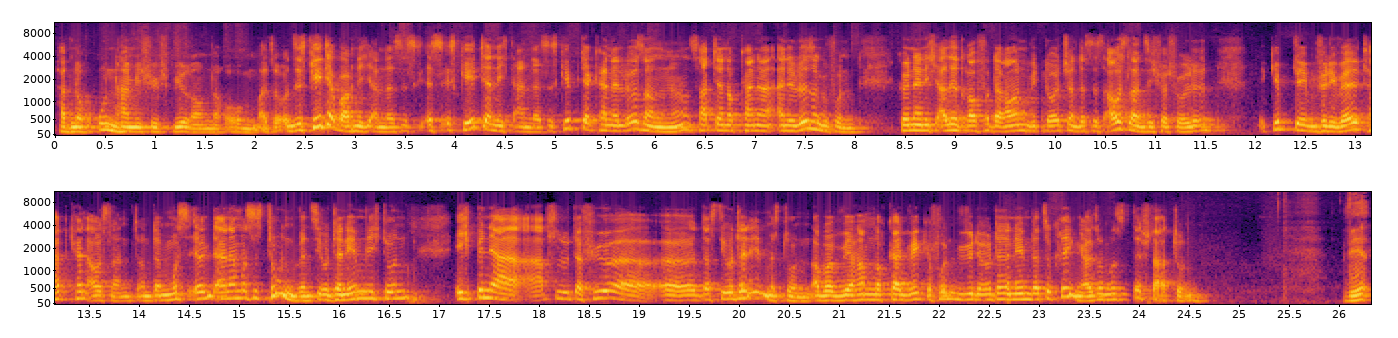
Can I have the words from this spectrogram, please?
hat noch unheimlich viel Spielraum nach oben. Also, und es geht ja aber auch nicht anders. Es, es, es geht ja nicht anders. Es gibt ja keine Lösung. Ne? Es hat ja noch keiner eine Lösung gefunden. Können ja nicht alle darauf vertrauen, wie Deutschland, dass das Ausland sich verschuldet. Gibt eben für die Welt, hat kein Ausland. Und dann muss irgendeiner muss es tun. Wenn es die Unternehmen nicht tun, ich bin ja absolut dafür, äh, dass die Unternehmen es tun. Aber wir haben noch keinen Weg gefunden, wie wir die Unternehmen dazu kriegen. Also muss es der Staat tun. Wir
